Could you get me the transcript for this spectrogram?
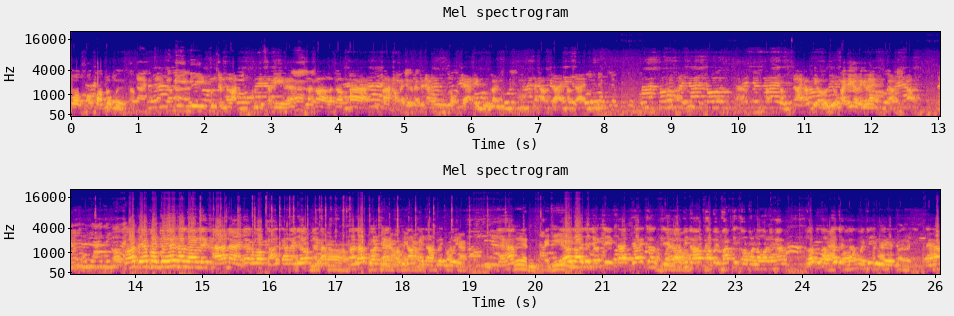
ก็ขอความร่วมมือครับได้ครับก็มีมีคุณจันทรัตน์คุณอิสรีนะแล้วก็แล้วก็ป้าคุณป้าเข้าไปเดี๋ยวเราไปนั่งหลบแดดให้ดูกันนะครับได้ครับได้ได้ครับเดี๋ยวเดี๋ยวไปด้วยกันเลยก็ได้ครับครับ ขอเสียงปรบมือให้ท่านรองเลขาหน่อยนะครับรองขาการนายกนะครับมารับตัวแทนของพี่น้องไทยดำไปคุยนะครับเลื่อนไปที่เดี๋ยวเราจะยุติการใช้เครื่องเสียงแล้วพี่น้องเข้าไปพักที่กบลนะครับรถเราก็จะกลับไปที่ยูเอ็นนะครับ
